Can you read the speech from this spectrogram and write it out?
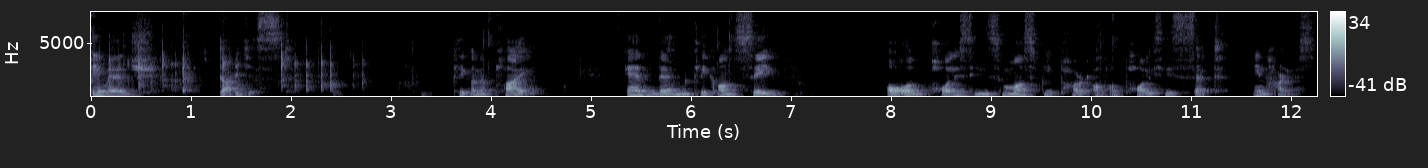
image digest. Click on apply and then click on save. all policies must be part of a policy set in Harness.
